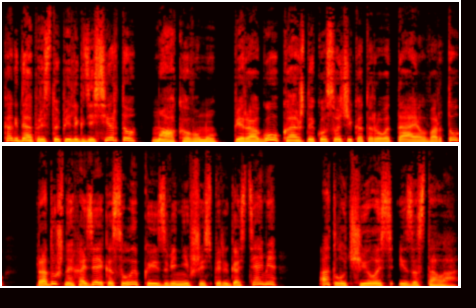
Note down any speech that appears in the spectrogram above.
Когда приступили к десерту, маковому, пирогу, каждый кусочек которого таял во рту, радушная хозяйка с улыбкой, извинившись перед гостями, отлучилась из-за стола.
